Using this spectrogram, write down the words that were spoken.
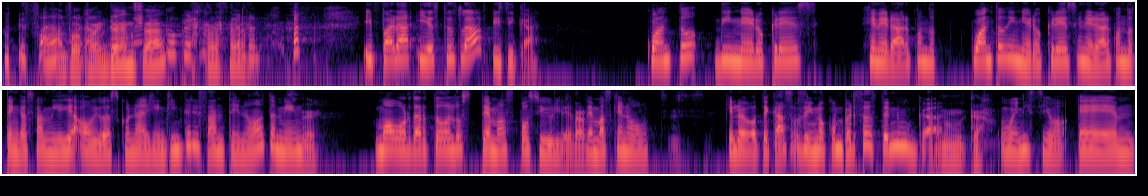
Un poco intensa. y para, y esta es la física. ¿Cuánto dinero crees generar cuando, cuánto dinero crees generar cuando tengas familia o vivas con alguien? Qué interesante, ¿no? También Sí, como abordar todos los temas posibles, Claro. temas que no, sí, sí, sí. que luego te casas y no conversaste nunca. Nunca. Buenísimo. Em,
